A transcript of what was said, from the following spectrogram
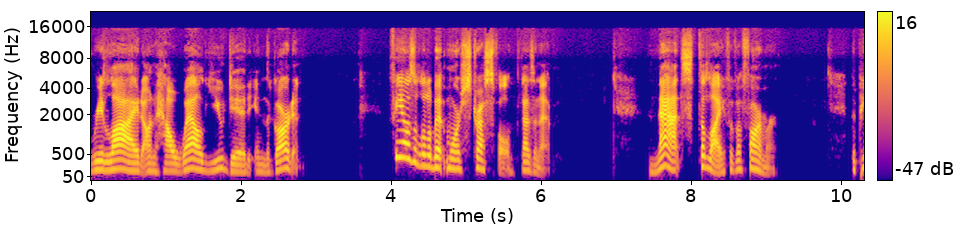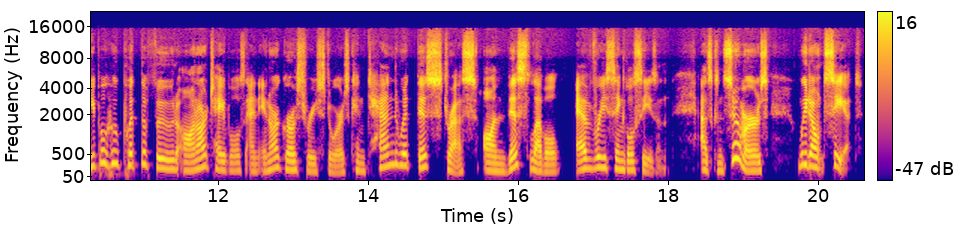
relied on how well you did in the garden? Feels a little bit more stressful, doesn't it? And that's the life of a farmer. The people who put the food on our tables and in our grocery stores contend with this stress on this level every single season. As consumers, we don't see it.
